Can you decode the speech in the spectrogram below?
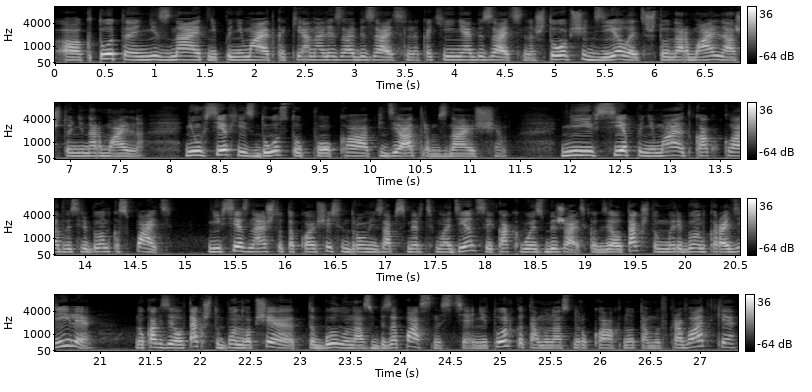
э, кто-то не знает, не понимает, какие анализы обязательно, какие не обязательно, что вообще делать, что нормально, а что ненормально. Не у всех есть доступ к педиатрам знающим. Не все понимают, как укладывать ребенка спать не все знают, что такое вообще синдром внезапной смерти младенца и как его избежать, как сделать так, чтобы мы ребенка родили, но как сделать так, чтобы он вообще это был у нас в безопасности, а не только там у нас на руках, но там и в кроватке,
